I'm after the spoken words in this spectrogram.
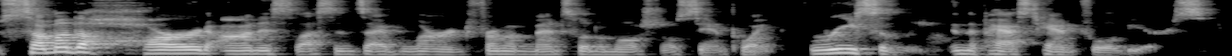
some of the hard, honest lessons I've learned from a mental and emotional standpoint recently in the past handful of years.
